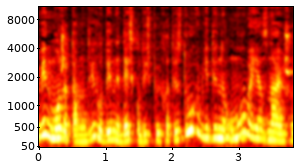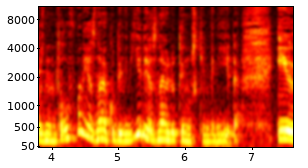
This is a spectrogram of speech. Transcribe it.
він може там на дві години десь кудись поїхати з другом. Єдина умова, я знаю, що з ним телефон, я знаю, куди він їде, я знаю людину, з ким він їде. І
